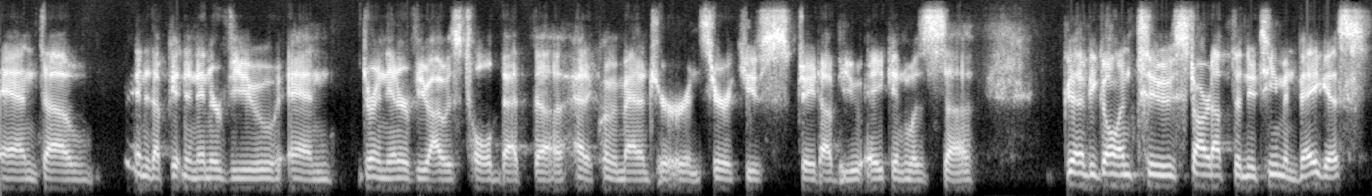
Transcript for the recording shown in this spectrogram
and uh, ended up getting an interview. And during the interview, I was told that the head equipment manager in Syracuse, J.W. Aiken, was uh, going to be going to start up the new team in Vegas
